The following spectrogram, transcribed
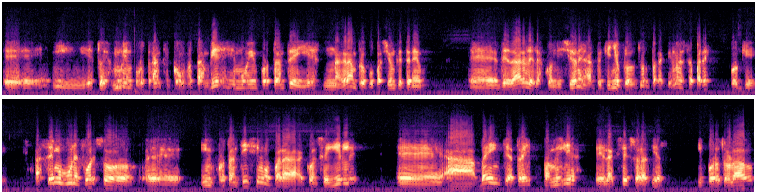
Eh, y esto es muy importante, como también es muy importante y es una gran preocupación que tenemos eh, de darle las condiciones al pequeño productor para que no desaparezca, porque hacemos un esfuerzo importantísimo para conseguirle eh, a 20, a 30 familias el acceso a la tierra. Y por otro lado,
